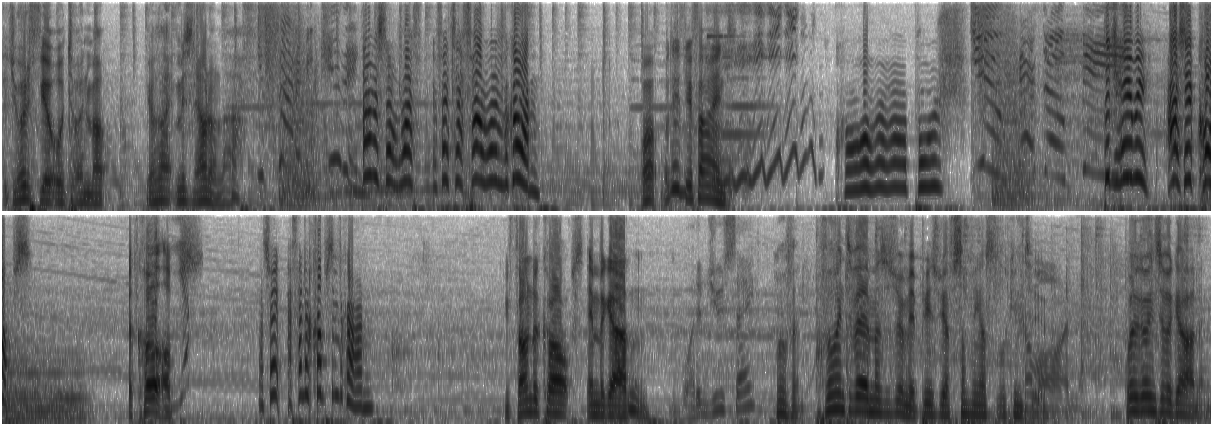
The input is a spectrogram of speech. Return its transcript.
Did you feel what we're talking about? You're like missing out on life. you gotta be kidding. I just don't laugh. In fact, I found one in the garden. What? What did you find? Corpus. You SOB! Did you hear me? I said corpse. A corpse. That's right, I found a corpse in the garden. You found a corpse in the garden. What did you say? Well then, before we enter the master's room, it appears we have something else to look into. Come on. We're going to the garden.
